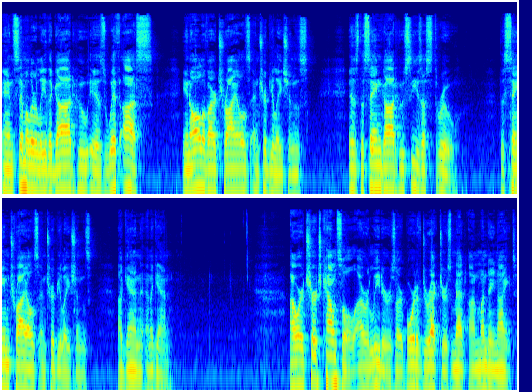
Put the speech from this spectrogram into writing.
And similarly, the God who is with us in all of our trials and tribulations is the same God who sees us through the same trials and tribulations again and again. Our church council, our leaders, our board of directors met on Monday night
